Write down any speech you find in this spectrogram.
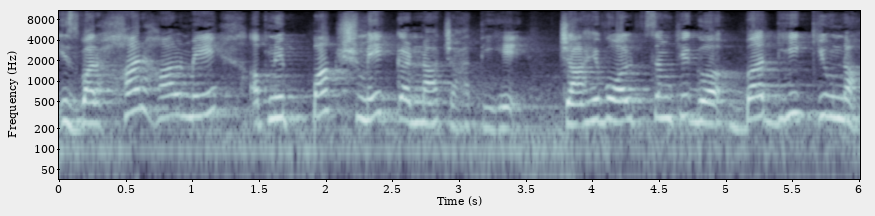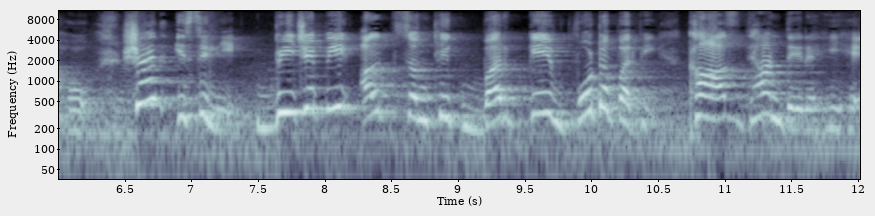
इस बार हर हाल में अपने पक्ष में करना चाहती है। चाहे वो अल्पसंख्यक वर्ग ही क्यों ना हो, शायद इसीलिए बीजेपी अल्पसंख्यक वर्ग के वोटों पर भी खास ध्यान दे रही है।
